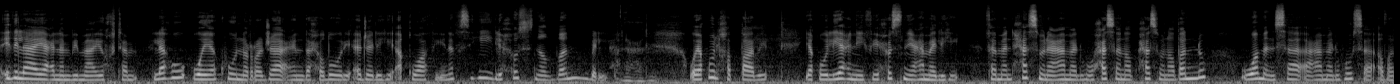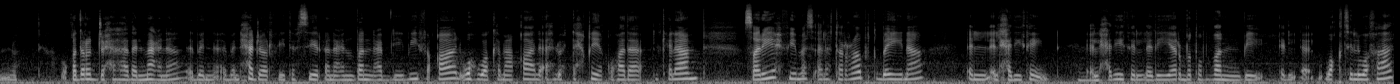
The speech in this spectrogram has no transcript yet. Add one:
إذ لا يعلم بما يختم له ويكون الرجاء عند حضور أجله أقوى في نفسه لحسن الظن بالله. نعم. ويقول الخطابي يقول يعني في حسن عمله فمن حسن عمله حسن, حسن ظنه ومن ساء عمله ساء ظنه. وقد رجح هذا المعنى ابن, ابن حجر في تفسير أنا عن ظن عبدي بي فقال وهو كما قال أهل التحقيق. وهذا الكلام صريح في مسألة الربط بين الحديثين. الحديث الذي يربط الظن بوقت الوفاة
